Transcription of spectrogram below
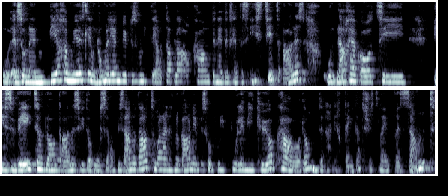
äh, so ein Büchermüsli und nochmal irgendwie etwas vom Tablar gehabt und dann hat er gesagt, das isst sie jetzt alles und nachher geht sie ins WC und lädt alles wieder raus. Und bis auch noch dazu habe ich noch gar nicht etwas von Bulimie gehört, oder? Und dann habe ich gedacht, das ist jetzt noch interessant.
